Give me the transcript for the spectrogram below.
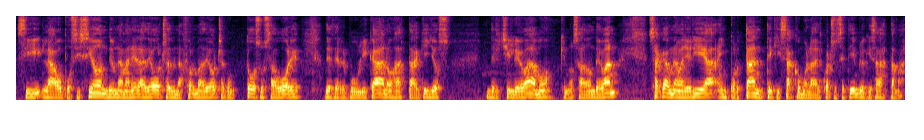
si la oposición de una manera de otra, de una forma de otra, con todos sus sabores, desde republicanos hasta aquellos del Chile Vamos, que no sabe dónde van, saca una mayoría importante, quizás como la del 4 de septiembre o quizás hasta más.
